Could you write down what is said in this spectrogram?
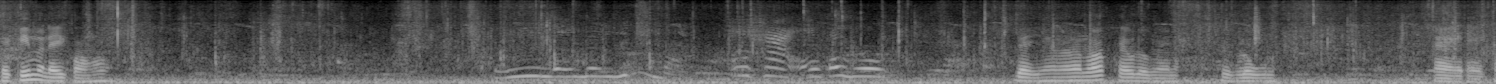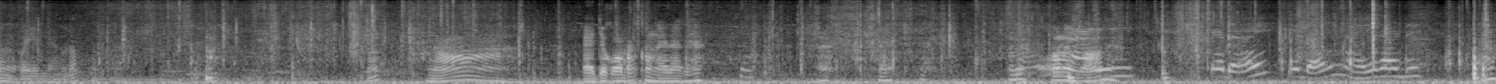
Tôi kiếm ở đây còn không? Đây rồi nó lót theo đường này nè đường lu nè. đây đây có một em nào lót nó nè cho con bắt con này nè ha. Con này nhỏ nè. Cái để Cái để này đây đi Hả?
